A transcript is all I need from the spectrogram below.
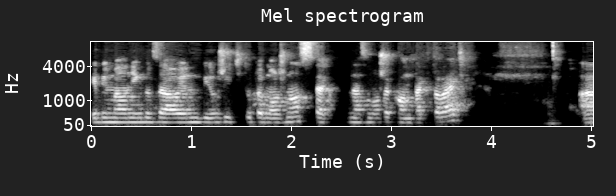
Keby mal niekto záujem využiť túto možnosť, tak nás môže kontaktovať. A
